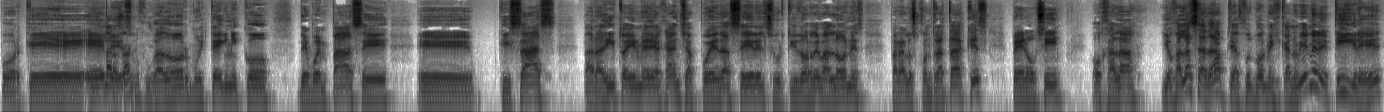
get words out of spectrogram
Porque él es un jugador muy técnico, de buen pase, eh, quizás paradito ahí en media cancha pueda ser el surtidor de balones para los contraataques, pero sí, ojalá, y ojalá se adapte al fútbol mexicano. Viene de Tigre, ¿eh?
